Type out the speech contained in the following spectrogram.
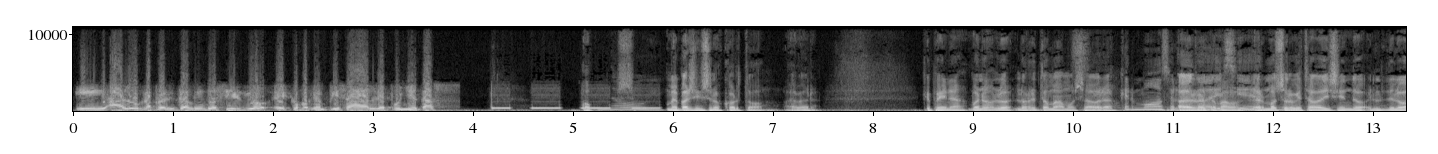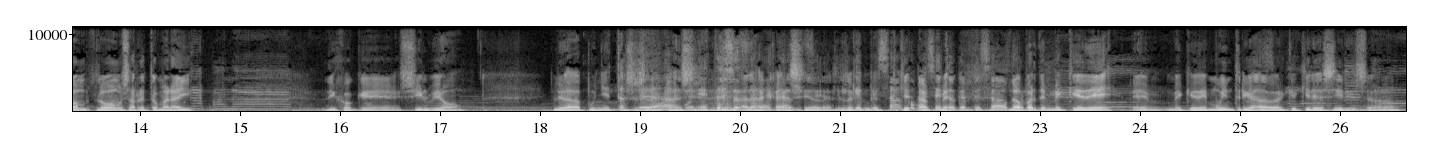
y algo que aprendí también de Silvio es como que empieza a darle puñetas. Oh, me parece que se nos cortó. A ver. Qué pena. Bueno, lo, retomamos ahora. Qué hermoso lo que estaba diciendo. Hermoso lo que estaba diciendo. Lo, lo vamos a retomar ahí. Dijo que Silvio le daba puñetazos, a, las canciones. ¿Qué empezaba? ¿Cómo es esto que empezaba? No, aparte me quedé, eh, me quedé muy intrigado a ver qué quiere decir eso, ¿no?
